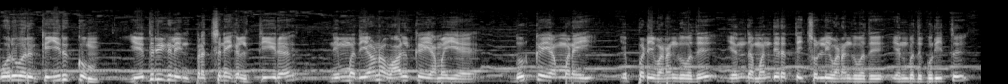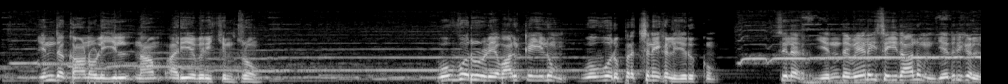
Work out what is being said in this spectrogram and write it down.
ஒருவருக்கு இருக்கும் எதிரிகளின் பிரச்சனைகள் தீர நிம்மதியான வாழ்க்கை அமைய துர்க்கை அம்மனை எப்படி வணங்குவது எந்த மந்திரத்தை சொல்லி வணங்குவது என்பது குறித்து இந்த காணொளியில் நாம் அறியவிருக்கின்றோம். ஒவ்வொருடைய வாழ்க்கையிலும் ஒவ்வொரு பிரச்சனைகள் இருக்கும். சிலர் எந்த வேலை செய்தாலும் எதிரிகள்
